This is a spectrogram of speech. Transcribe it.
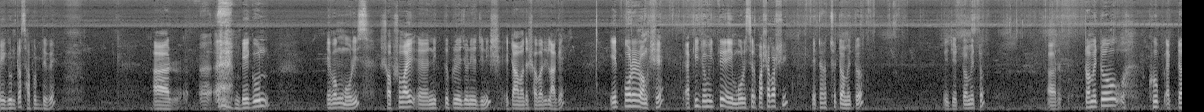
বেগুনটা সাপোর্ট দেবে। আর বেগুন এবং মরিচ সবসময় নিত্য প্রয়োজনীয় জিনিস, এটা আমাদের সবারই লাগে। এরপরের অংশে একই জমিতে এই মরিচের পাশাপাশি এটা হচ্ছে টমেটো। এই যে টমেটো। আর টমেটো খুব একটা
